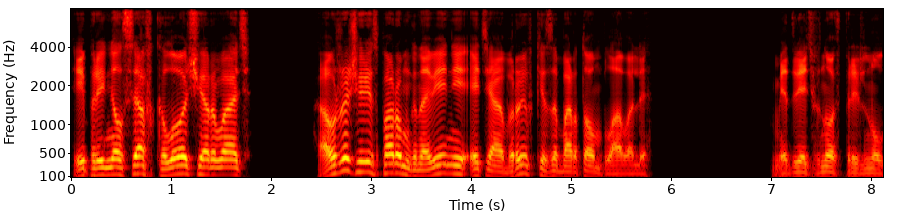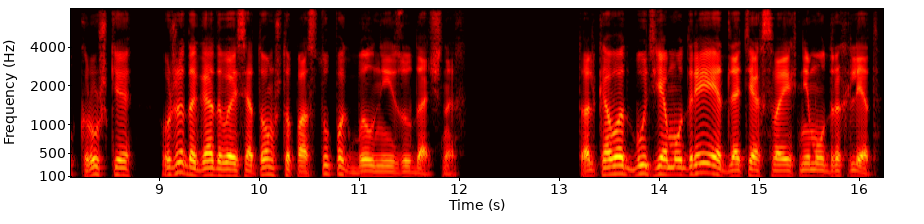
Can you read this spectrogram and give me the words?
и принялся в клочья рвать, а уже через пару мгновений эти обрывки за бортом плавали. Медведь вновь прильнул к кружке, уже догадываясь о том, что поступок был не из удачных. Только вот будь я мудрее для тех своих немудрых лет,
